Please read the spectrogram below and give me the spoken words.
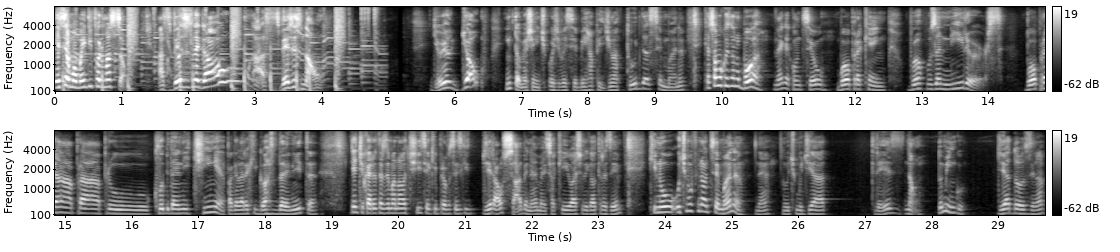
Esse é o momento de informação. Às vezes legal, às vezes não. Yo, yo, yo. Então, minha gente, hoje vai ser bem rapidinho a tour da semana, que é só uma coisa boa, né, que aconteceu. Boa para quem? Boa pros Anitters. Boa pra, pra, pro clube da Anitinha, pra galera que gosta da Anitta. Gente, eu quero trazer uma notícia aqui para vocês que geral sabe, né? Mas só que eu acho legal trazer. Que no último final de semana, né? No último dia 13. Não. domingo, dia 12, né?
